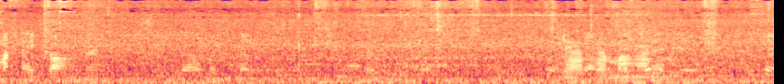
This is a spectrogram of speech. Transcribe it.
mắt hay còn thôi. Dạ cảm ơn anh. Chị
